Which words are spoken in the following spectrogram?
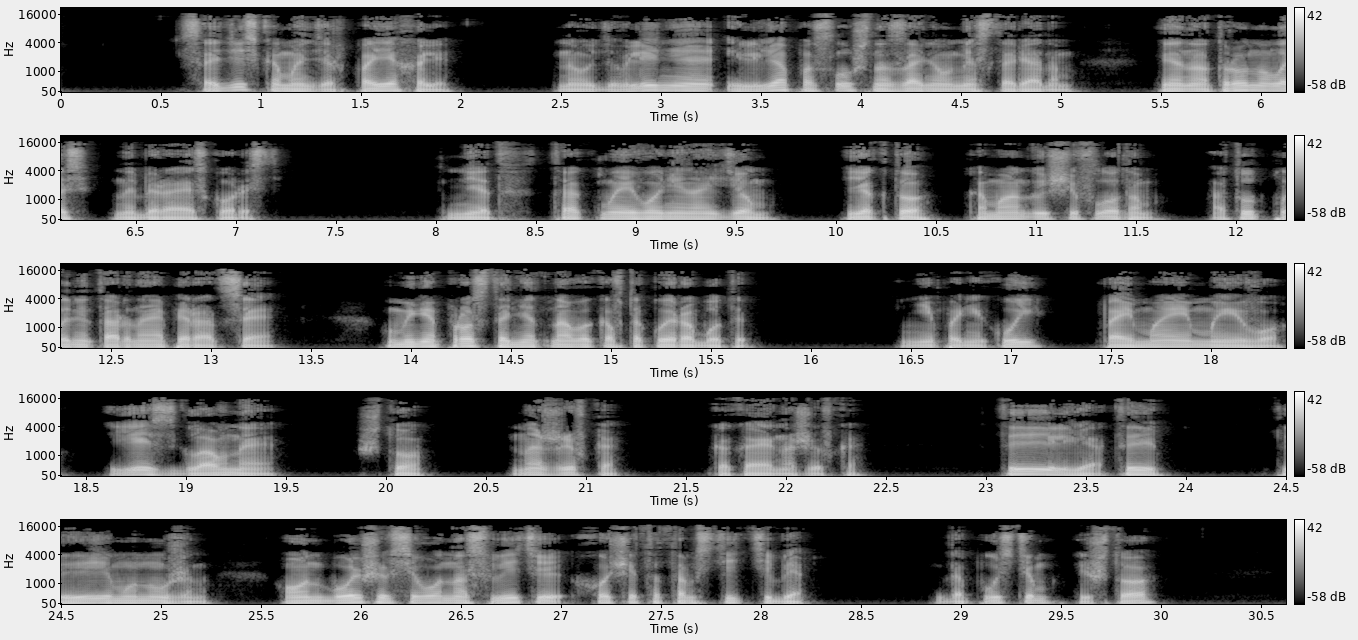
«Садись, командир, поехали». На удивление, Илья послушно занял место рядом, и она тронулась, набирая скорость. «Нет, так мы его не найдем. Я кто? Командующий флотом. А тут планетарная операция. У меня просто нет навыков такой работы». «Не паникуй, поймаем мы его. Есть главное». «Что?» «Наживка». «Какая наживка?» «Ты, Илья, ты. Ты ему нужен. Он больше всего на свете хочет отомстить тебе». «Допустим. И что?»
